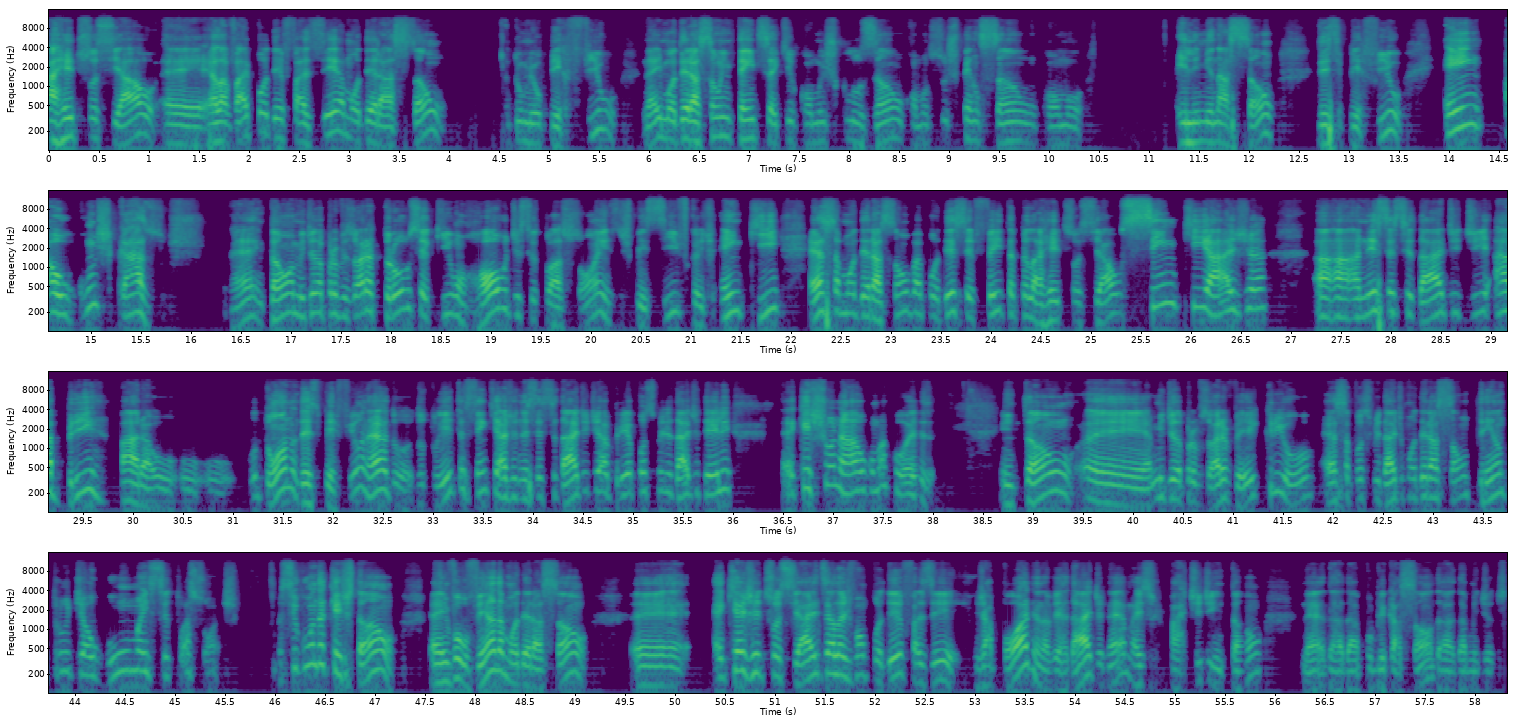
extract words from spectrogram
a rede social é, ela vai poder fazer a moderação do meu perfil, né? e moderação entende-se aqui como exclusão, como suspensão, como eliminação desse perfil, em alguns casos. Né? Então, a medida provisória trouxe aqui um rol de situações específicas em que essa moderação vai poder ser feita pela rede social sem que haja a, a necessidade de abrir para o, o, o, dono desse perfil, né, do, do Twitter, sem que haja necessidade de abrir a possibilidade dele é, questionar alguma coisa. Então, é, a medida provisória veio e criou essa possibilidade de moderação dentro de algumas situações. Segunda questão, é, envolvendo a moderação, é, é, que as redes sociais elas vão poder fazer, já podem, na verdade, né, mas a partir de então, né, da, da, publicação da, da medida,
